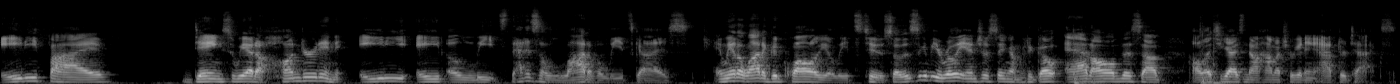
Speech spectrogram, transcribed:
85 dang so we had 188 elites. That is a lot of elites guys. And we had a lot of good quality elites too. So this is gonna be really interesting. I'm gonna go add all of this up. I'll let you guys know how much we're getting after tax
